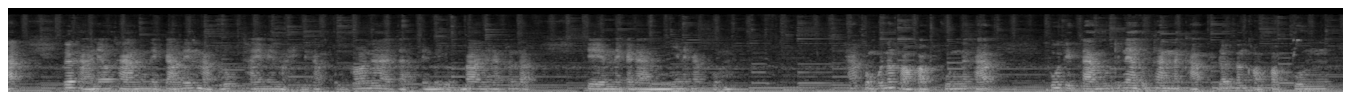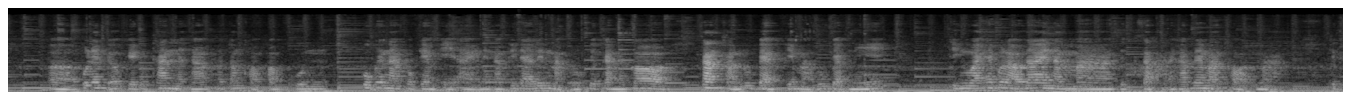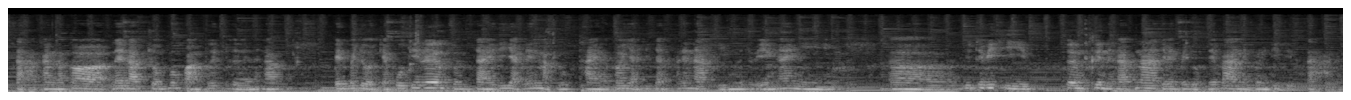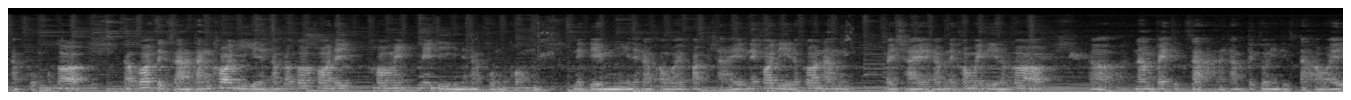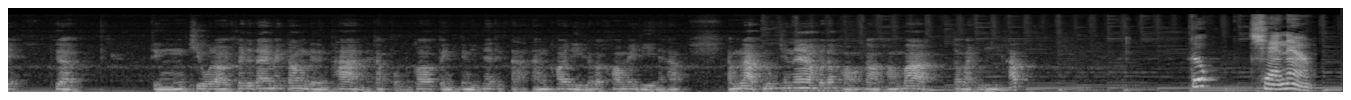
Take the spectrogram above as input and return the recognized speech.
เพื่อหาแนวทางในการเล่นหมากรุกไทยใหม่ๆนะครับ ผมก็น่าจะเป็นประโยชน์บ้างนะครับสำหรับเกมในกระดานนี้นะครับ ผมครับผมก็ต้องขอขอบคุณนะครับ ผู้ติดตามทุกที่แนลทุกท่านนะครับ แล้วต้องขอขอบคุณผู้เล่นเอลเทุกท่านนะครับแล้วต้องขอขอบคุณผู้พัฒนาโปรแกรม AI นะครับที่ได้เล่นหมากรุกด้วยกัน แล้วก็สร้างสรรค์รูปแบบเกมหมากรุกแบบนี้ ทิ้งไว้ให้พวกเราได้นำมาศึกษานะครับ ได้มาถอดมาศึกษากัน แล้วก็ได้รับชมเพื่อความเพลิดเพลินนะครับ เป็นประโยชน์แก่ผู้ที่เริ่มสนใจที่อยากเล่นหมากรุกไทย แล้วก็อยากที่จะพัฒนาฝีมือตัวเองให้มียุทธวิธีเพิ่มขึ้นนะครับ น่าจะเป็นประโยชน์ได้บ้างในกรณีที่ศึกษานะครับ ผมก็แล้วก็ศึกษาทั้งข้อดีนะครับ แล้วก็ข้อได้ข้อไม่ไม่ดีนะครับ ผมของในเกมนี้นะครับ เอาไว้ปรับใช้ในข้อดีแล้วก็นำไปใช้นะครับ ในข้อไม่ดีแล้วก็ นำไปศึกษานะครับ เป็นกรณีศึกษาเอาไว้เผื่อถึงคิวเราก็จะได้ไม่ต้องเดินพลาดนะครับ ผมก็เป็นกรณีที่ศึกษาทั้งข้อดีแล้วก็ข้อไม่ดีนะครับสำหรับลูกชาแนลก็ต้องขอกล่าวคำว่าสวัสดีครับลุกแชนน์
